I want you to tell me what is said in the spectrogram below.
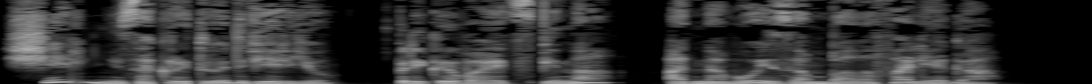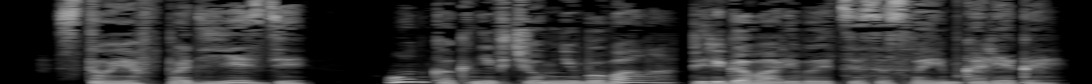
Щель, не закрытую дверью, прикрывает спина одного из амбалов Олега. Стоя в подъезде, он, как ни в чем не бывало, переговаривается со своим коллегой.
